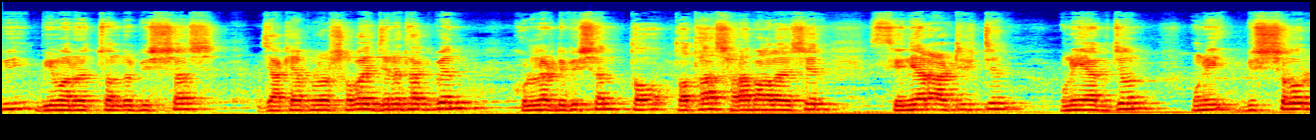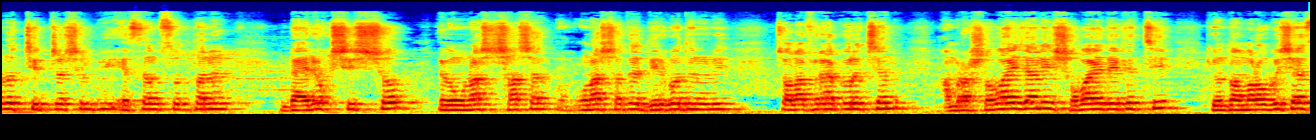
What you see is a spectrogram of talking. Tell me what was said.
শিল্পী বিমানের চন্দ্র বিশ্বাস যাকে আপনারা সবাই জেনে থাকবেন, খুলনা ডিভিশন তথা সারা বাংলাদেশের সিনিয়র আর্টিস্টের। উনি একজন, উনি বিশ্ববর্ণ চিত্রশিল্পী এস এম সুলতানের ডাইরেক্ট শিষ্য এবং ওনার সাথে ওনার সাথে দীর্ঘদিন উনি চলাফেরা করেছেন। আমরা সবাই জানি, সবাই দেখেছি, কিন্তু আমরা অবিশ্বাস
